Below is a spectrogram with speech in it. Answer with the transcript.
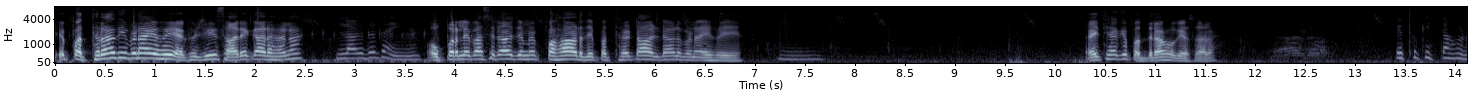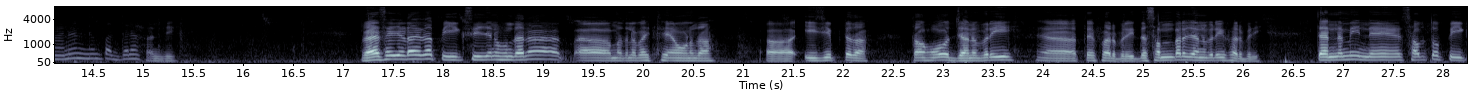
ਇਹ ਪੱਥਰਾਂ ਦੀ ਬਣਾਏ ਹੋਏ ਆ ਖੁਸ਼ੀ ਸਾਰੇ ਘਰ ਹਨਾ ਲੱਗਦਾ ਤਾਂ ਹੀ ਹੈ ਉੱਪਰਲੇ ਪਾਸੇ ਦਾ ਜਿਵੇਂ ਪਹਾੜ ਦੇ ਪੱਥਰ ਢਾਲ ਢਾਲ ਬਣਾਏ ਹੋਏ ਆ ਇੱਥੇ ਆ ਕੇ ਪੱਧਰਾ ਹੋ ਗਿਆ ਸਾਰਾ ਇੱਥੋਂ ਕੀਤਾ ਹੋਣਾ ਨਾ ਇਹਨੇ ਪੱਧਰ ਹਾਂਜੀ ਵੈਸੇ ਜਿਹੜਾ ਇਹਦਾ ਪੀਕ ਸੀਜ਼ਨ ਹੁੰਦਾ ਨਾ ਅਹ ਮਤਲਬ ਇੱਥੇ ਆਉਣ ਦਾ ਈਜਿਪਟ ਦਾ, ਤਾਂ ਉਹ ਜਨਵਰੀ, ਅਹ, ਤੇ ਫਰਵਰੀ, ਦਸੰਬਰ, ਜਨਵਰੀ, ਫਰਵਰੀ, ਤਿੰਨ ਮਹੀਨੇ ਸਭ ਤੋਂ ਪੀਕ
